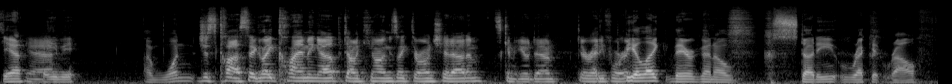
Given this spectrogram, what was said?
Yeah, Yeah. maybe. I won Just classic, like climbing up. Donkey Kong is like throwing shit at him. It's gonna go down. Get ready for it. I feel like they're gonna study Wreck It Ralph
